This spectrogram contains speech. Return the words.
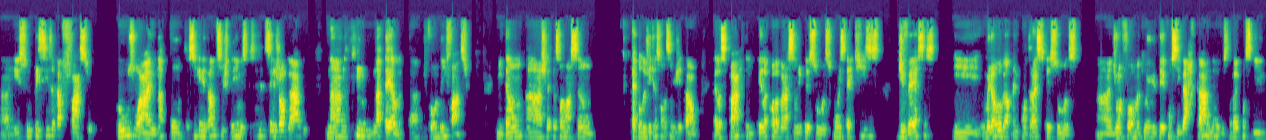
Tá? Isso precisa estar fácil para o usuário, na ponta. Assim que ele entrar no sistema, isso precisa ser jogado na, na tela, tá? de forma bem fácil. Então, acho que a transformação, tecnologia e transformação digital, elas partem pela colaboração de pessoas com expertises diversas e o melhor lugar para encontrar essas pessoas ah, de uma forma que o MP consiga arcar, né? Você vai conseguir,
